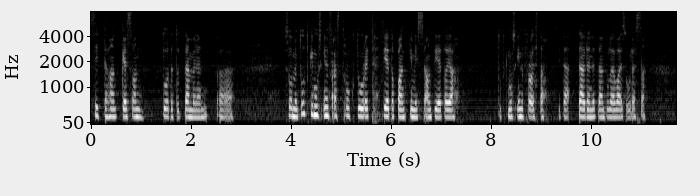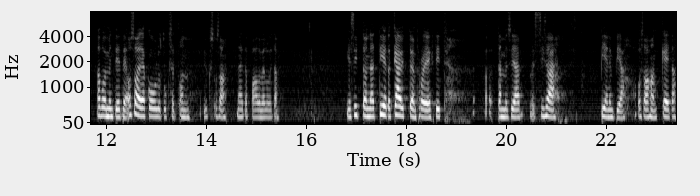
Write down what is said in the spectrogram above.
Sitten hankkeessa on tuotettu tämmöinen Suomen tutkimusinfrastruktuurit, tietopankki, missä on tietoja tutkimusinfroista. Sitä täydennetään tulevaisuudessa. Avoimen tieteen osaajakoulutukset on yksi osa näitä palveluita. Ja sitten on nämä tietokäyttöön projektit, tämmöisiä sisä pienempiä osahankkeita,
